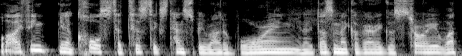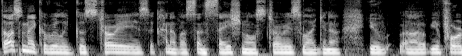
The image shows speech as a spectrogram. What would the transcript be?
Well, I think you know cold statistics tends to be rather boring. You know, it doesn't make a very good story. What does make a really good story is a kind of a sensational stories like you know you uh, you refer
